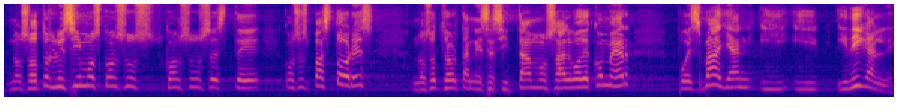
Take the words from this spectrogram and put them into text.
nosotros lo hicimos con sus, con sus, este, con sus pastores. Nosotros ahorita necesitamos algo de comer. Pues vayan y, díganle.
